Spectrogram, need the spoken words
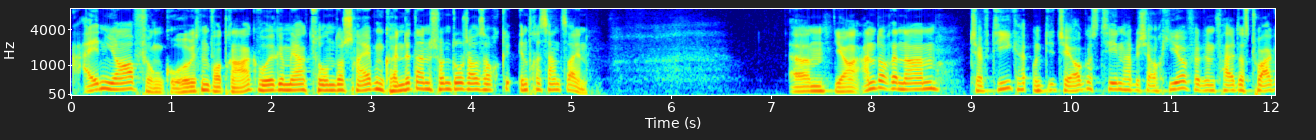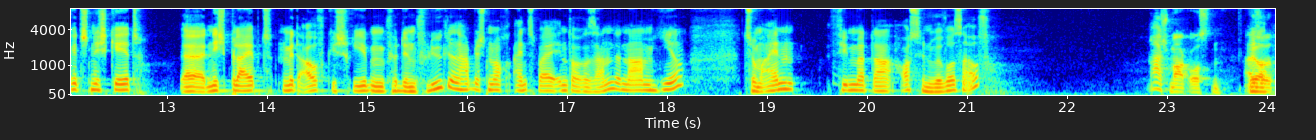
ein Jahr für einen großen Vertrag wohlgemerkt zu unterschreiben, könnte dann schon durchaus auch interessant sein. Ähm, ja, andere Namen, Jeff Teague und DJ Augustin habe ich auch hier für den Fall, dass Twagic nicht geht, äh, nicht bleibt, mit aufgeschrieben. Für den Flügel habe ich noch ein, zwei interessante Namen hier. Zum einen fiel mir da Austin Rivers auf. Ah, ich mag Austin. Also ja,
